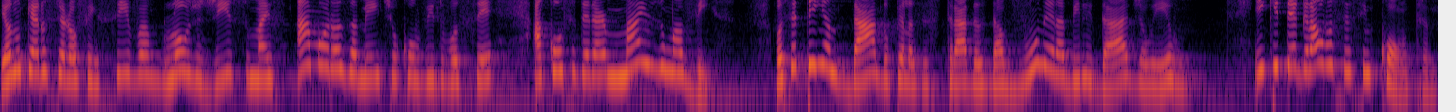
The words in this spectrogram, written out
Eu não quero ser ofensiva, longe disso, mas amorosamente eu convido você a considerar mais uma vez. Você tem andado pelas estradas da vulnerabilidade ao erro? Em que degrau você se encontra?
